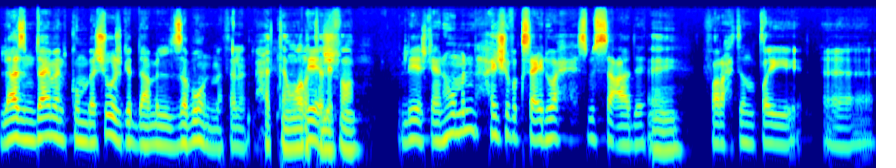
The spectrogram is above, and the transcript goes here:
لازم دائما تكون بشوش قدام الزبون مثلا. حتى من ورا؟ التليفون. ليش؟ لأن هو من حيشوفك سعيد هو حيحس بالسعادة. اي فراح تنطي آه،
